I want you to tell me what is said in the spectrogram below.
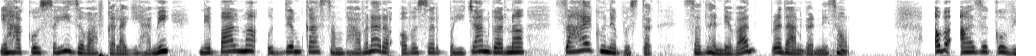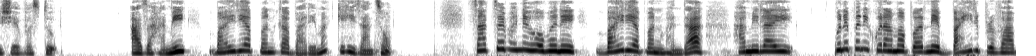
यहाँको सही जवाफका लागि हामी नेपालमा उद्यमका सम्भावना र अवसर पहिचान गर्न सहायक हुने पुस्तक सधन्यवाद प्रदान गर्नेछौ। अब आजको विषयवस्तु। आज हामी बाहिरियापनका बारेमा केही जान्छौ। साँच्चै भन्ने हो भने बाहिरियापन भन्दा हामीलाई कुनै पनि कुरामा पर्ने बाहिरी प्रभाव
